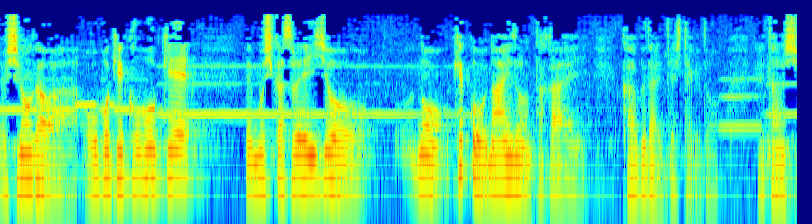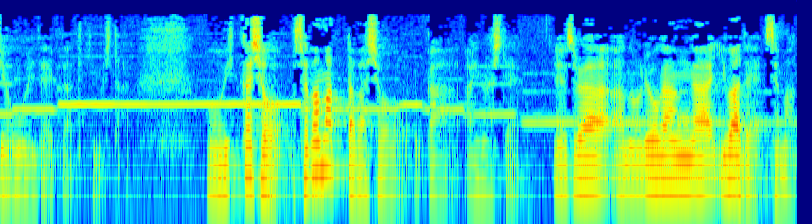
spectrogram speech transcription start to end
う？吉野川、大ボケ小ボケ、もしくはそれ以上の結構難易度の高い川下りでしたけど、楽しい思いで下ってきました。もう一箇所狭まった場所がありまして、それはあの両岸が岩で狭っ、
